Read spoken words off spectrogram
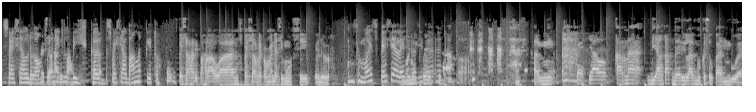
Spesial dong. Spesial Cuman ini lebih ke spesial banget gitu. Spesial Hari Pahlawan, spesial rekomendasi musik. Aduh. Semuanya spesial ya jadi. Hal ini spesial karena diangkat dari lagu kesukaan gue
